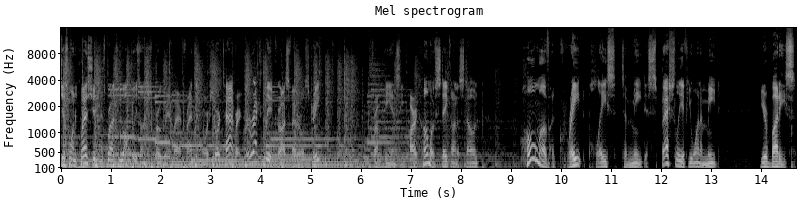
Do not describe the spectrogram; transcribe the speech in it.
Just one question. That's brought to you always on this program by our friends at North Shore Tavern, directly across Federal Street from PNC Park, home of Steak on a Stone, home of a great place to meet, especially if you want to meet your buddies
